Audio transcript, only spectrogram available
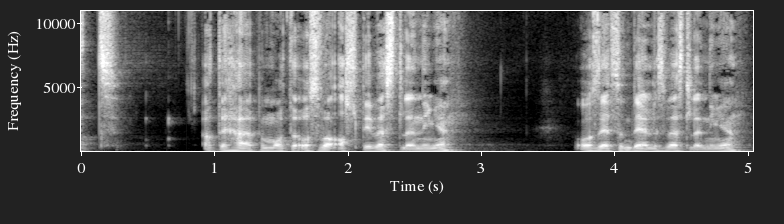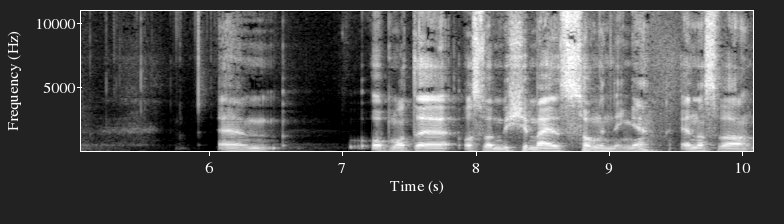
At, at det her på en måte også var alltid vestlendinger, og så er fremdeles vestlendinger. Um, og på en måte oss var mye mer sogninger enn oss var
